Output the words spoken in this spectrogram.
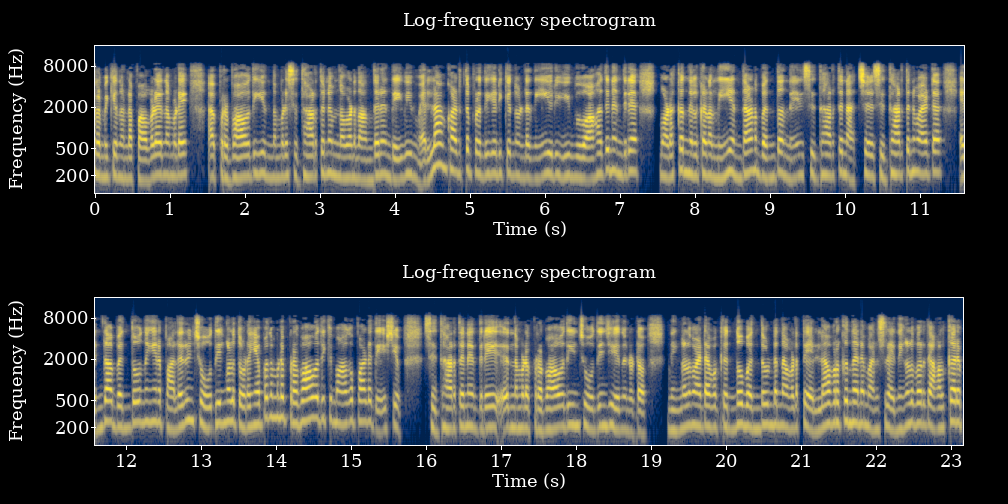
ശ്രമിക്കുന്നുണ്ട്. അപ്പൊ അവിടെ നമ്മുടെ പ്രഭാവതിയും നമ്മുടെ സിദ്ധാർത്ഥനും നമ്മുടെ നന്ദനും ദേവിയും എല്ലാം കടുത്ത് പ്രതികരിക്കുന്നുണ്ട്. നീ ഒരു ഈ വിവാഹത്തിന് എന്തിന് മുടക്കം നിൽക്കണം? നീ എന്താണ് ബന്ധം? നീ സിദ്ധാർത്ഥൻ അച്ഛ സിദ്ധാർത്ഥനുമായിട്ട് എന്താ ബന്ധം? എന്നിങ്ങനെ പലരും ചോദ്യങ്ങൾ തുടങ്ങി. അപ്പൊ നമ്മുടെ പ്രഭാവതിക്കും ആകപ്പാടെ ദേഷ്യം. സിദ്ധാർത്ഥനെതിരെ നമ്മുടെ പ്രഭാവതിയും ചോദ്യം ചെയ്യുന്നുണ്ട് കേട്ടോ. നിങ്ങളുമായിട്ട് അവർക്ക് എന്തോ ബന്ധമുണ്ടെന്ന് അവിടുത്തെ എല്ലാവർക്കും തന്നെ മനസ്സിലായി. നിങ്ങൾ വെറുതെ ആൾക്കാരെ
